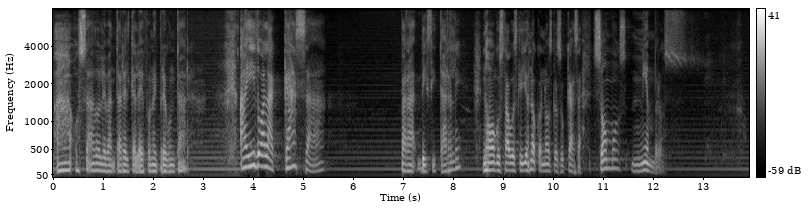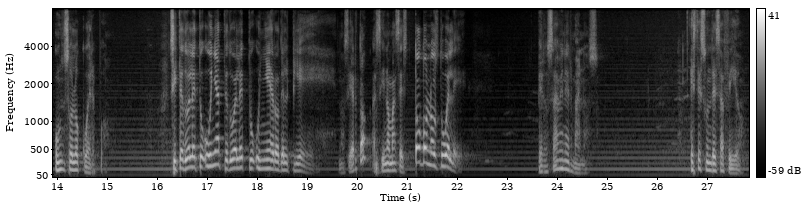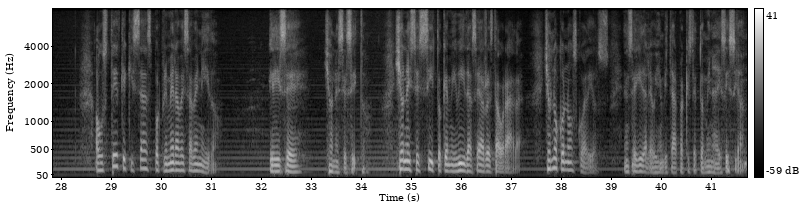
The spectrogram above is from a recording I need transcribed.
ha osado levantar el teléfono y preguntar. Ha ido a la casa para visitarle. No, Gustavo, es que yo no conozco su casa. Somos miembros. un solo cuerpo. Si te duele tu uña, te duele tu uñero del pie. ¿No es cierto? Así nomás es. Todo nos duele. Pero saben, hermanos, este es un desafío. A usted que quizás por primera vez ha venido y dice, yo necesito, yo necesito que mi vida sea restaurada. Yo no conozco a Dios. Enseguida le voy a invitar para que usted tome una decisión.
